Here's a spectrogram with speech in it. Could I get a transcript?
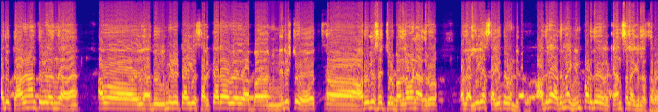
ಅದು ಕಾರಣಾಂತರಗಳಿಂದ ಅವ ಅದು ಇಮಿಡಿಯೇಟ್ ಆಗಿ ಸರ್ಕಾರ ಮಿನಿಸ್ಟರ್ ಆರೋಗ್ಯ ಸಚಿವರು ಬದಲಾವಣೆ ಆದ್ರು ಅದು ಅಲ್ಲಿಗೆ ಸ್ಥಗಿತಗೊಂಡಿತ್ತು. ಆದ್ರೆ ಅದನ್ನ ಹಿಂಪಡೆದ ಕ್ಯಾನ್ಸಲ್ ಆಗಿಲ್ಲ ಸರ್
